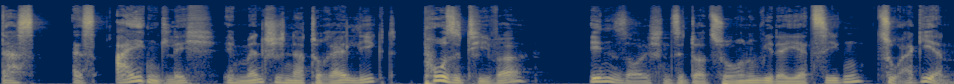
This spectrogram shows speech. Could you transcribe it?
dass es eigentlich im menschlichen Naturell liegt, positiver in solchen Situationen wie der jetzigen zu agieren.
